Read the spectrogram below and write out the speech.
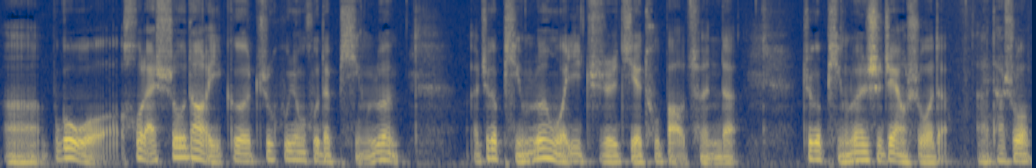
呃，不过我后来收到了一个知乎用户的评论。呃，这个评论我一直截图保存的。这个评论是这样说的：呃，他说，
